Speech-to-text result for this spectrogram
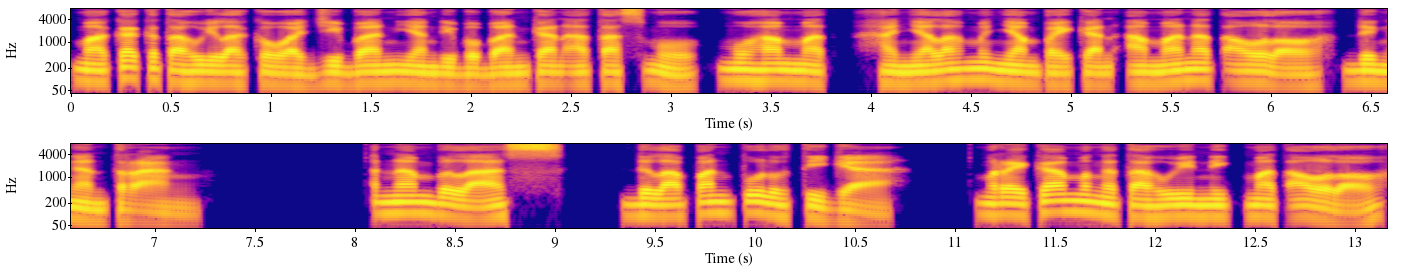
maka ketahuilah kewajiban yang dibebankan atasmu, Muhammad, hanyalah menyampaikan amanat Allah dengan terang. 16. 83. Mereka mengetahui nikmat Allah,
